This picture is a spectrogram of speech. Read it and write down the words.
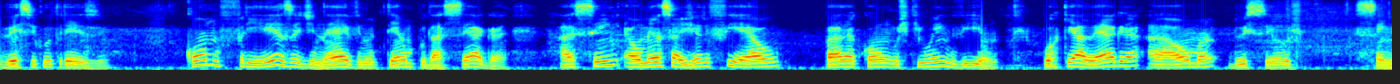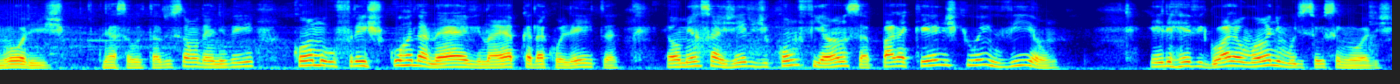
versículo 13. Como frieza de neve no tempo da cega, assim é o mensageiro fiel para com os que o enviam, porque alegra a alma dos seus senhores. Nessa outra tradução da NVI, como o frescor da neve na época da colheita é o mensageiro de confiança para aqueles que o enviam. Ele revigora o ânimo de seus senhores.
